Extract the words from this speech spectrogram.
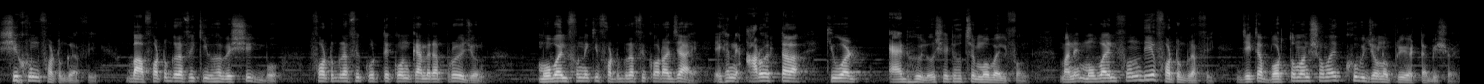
শিখুন ফটোগ্রাফি বা ফটোগ্রাফি কীভাবে শিখব ফটোগ্রাফি করতে কোন ক্যামেরা প্রয়োজন? মোবাইল ফোনে কি ফটোগ্রাফি করা যায়? এখানে আরও একটা কিওয়ার্ড অ্যাড হইল, সেটা হচ্ছে মোবাইল ফোন। মানে মোবাইল ফোন দিয়ে ফটোগ্রাফি, যেটা বর্তমান সময়ে খুবই জনপ্রিয় একটা বিষয়।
